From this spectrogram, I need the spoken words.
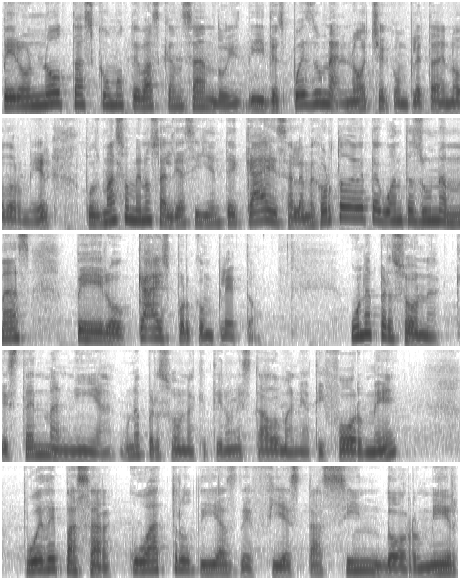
pero notas cómo te vas cansando y, y después de una noche completa de no dormir, pues más o menos al día siguiente caes, a lo mejor todavía te aguantas una más, pero caes por completo. Una persona que está en manía, una persona que tiene un estado maniatiforme, puede pasar cuatro días de fiesta sin dormir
